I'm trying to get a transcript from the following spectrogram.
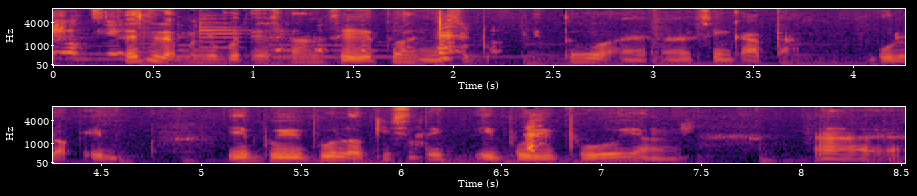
Oke. saya tidak menyebut instansi itu hanya sebut itu eh, singkatan bulog Ibu- ibu-ibu logistik ibu-ibu yang eh,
